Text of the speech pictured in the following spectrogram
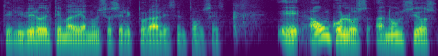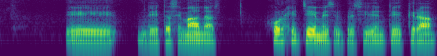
te libero del tema de anuncios electorales entonces. Eh, aún con los anuncios eh, de estas semanas, Jorge Chemes, el presidente de CRA,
